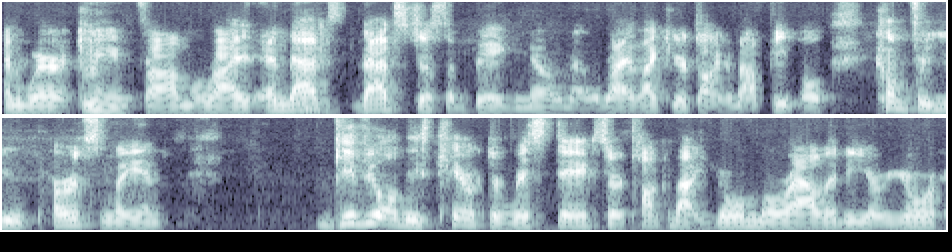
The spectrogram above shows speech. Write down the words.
and where it came mm-hmm. from right? And that's mm-hmm. that's just a big no-no right? Like you're talking about people come for you personally and give you all these characteristics or talk about your morality or your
